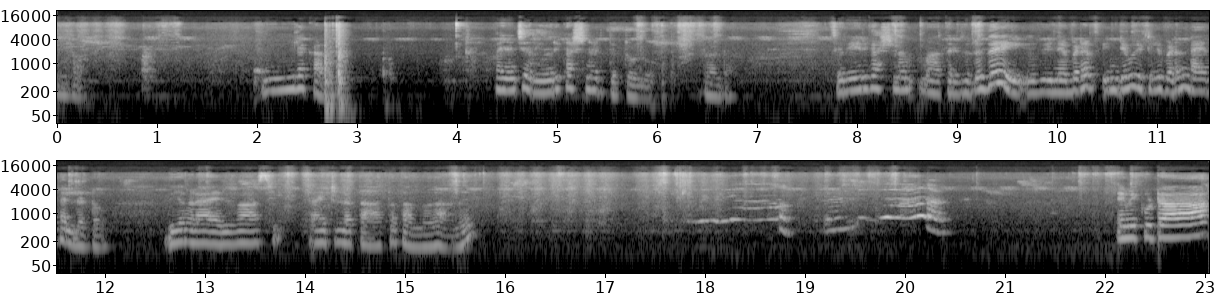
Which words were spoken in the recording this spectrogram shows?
ഉണ്ടോ? നീല കളർ. അപ്പം ഞാൻ ചെറിയൊരു കഷ്ണം എടുത്തിട്ടുള്ളൂ. കണ്ടോ ചെറിയൊരു കഷ്ണം മാത്രം എടുത്തിട്ട് ഇതേ പിന്നെ ഇവിടെ എന്റെ വീട്ടിൽ ഇവിടെ ഉണ്ടായതല്ല കേട്ടോ. ഇത് ഞങ്ങളെ അയൽവാസി ആയിട്ടുള്ള താത്ത തന്നതാണ്. എമിക്കുട്ടാ.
